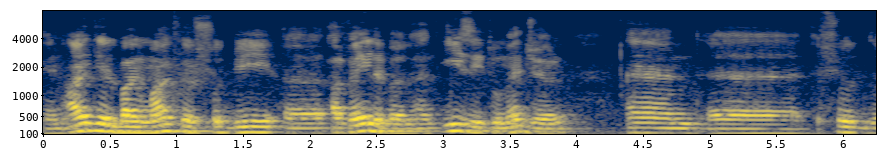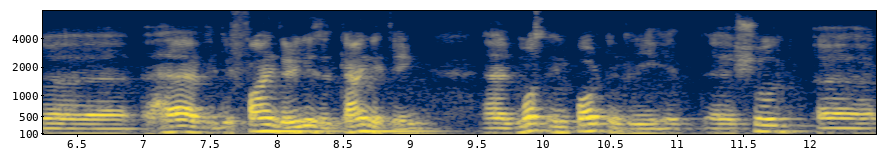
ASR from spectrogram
an ideal biomarker should be uh, available and easy to measure and uh, should uh, have a defined released kinetic and most importantly, it uh, should uh,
